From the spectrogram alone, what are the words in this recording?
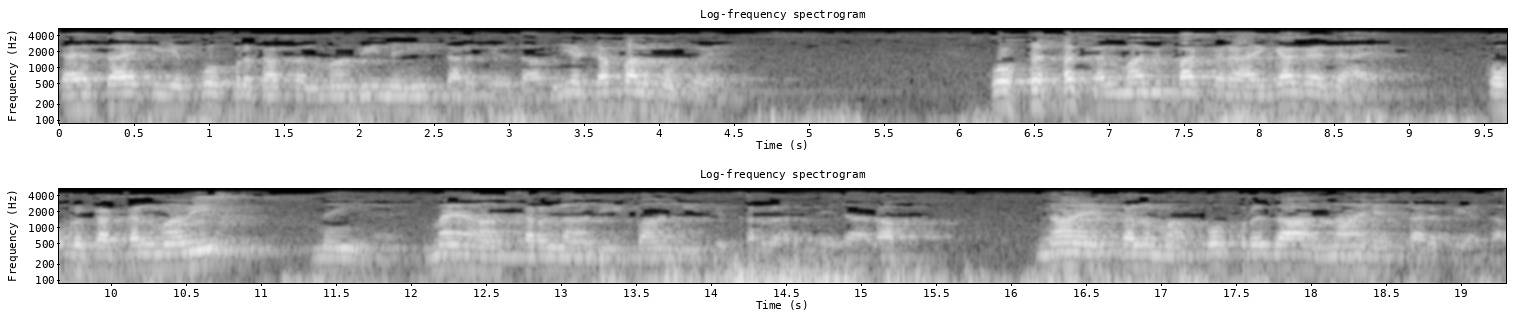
کہتا ہے کہ یہ کفر کا کلمہ بھی نہیں، ترک ادب۔ یہ ڈبل کفر ہے۔ کفر کا کلمہ بھی بک رہا ہے۔ کیا کہتا ہے؟ کفر کا کلمہ بھی نہیں ہے۔ میں ہاں کرلا دی بانی سے کر میرا رب۔ نہ کلمہ کفر دا، نہ ہے ترک ادا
